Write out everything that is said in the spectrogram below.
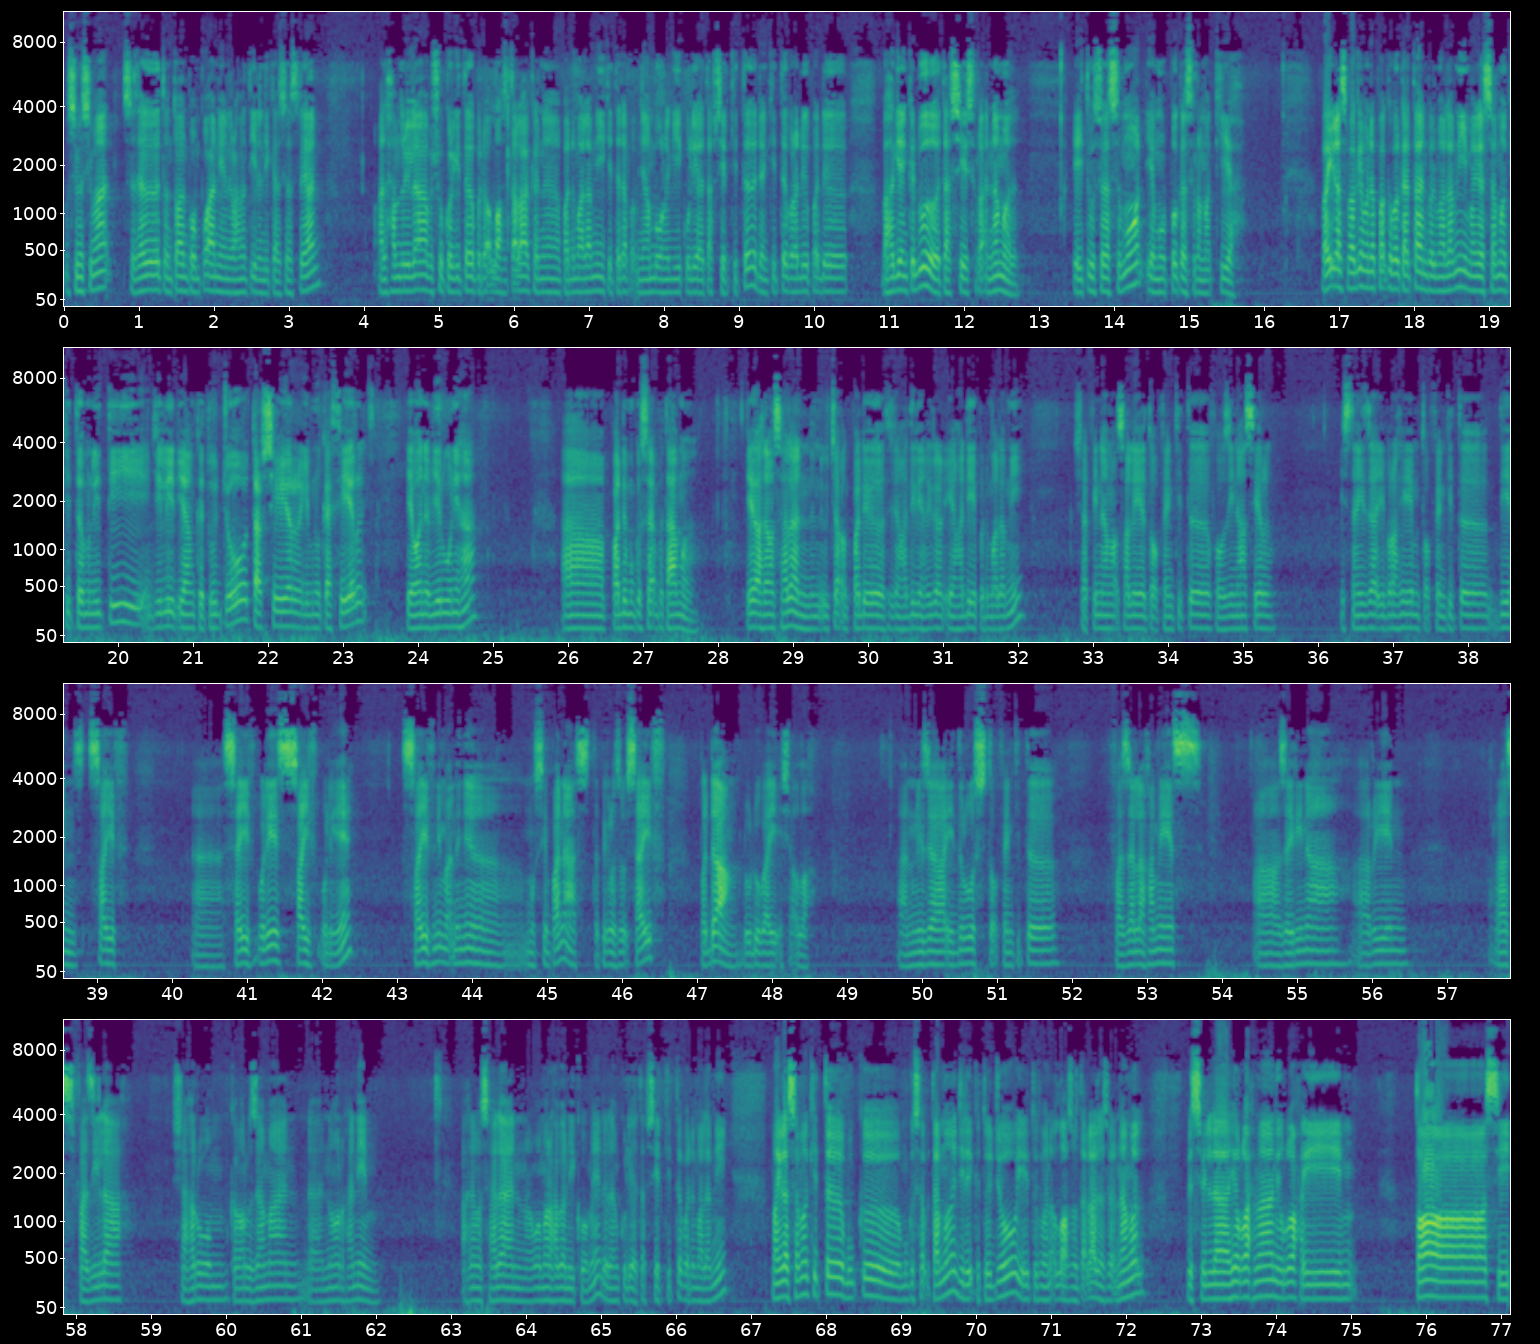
Muslim-muslimat, saudara tuan-tuan puan-puan yang dirahmati dan dikasihi sekalian. Alhamdulillah bersyukur kita kepada Allah SWT kerana pada malam ni kita dapat menyambung lagi kuliah tafsir kita dan kita berada pada bahagian kedua tafsir surah An-Naml iaitu surah Semut yang merupakan surah Makkiyah. Baiklah sebagai mendapat keberkatan pada malam ni mari sama kita meneliti jilid yang ketujuh tafsir Ibnu Kathir yang warna biru ni ha. Uh, pada muka surat pertama Ya ahlan wasahlan dan ucap kepada sejang hadir yang hadir, yang hadir pada malam ni Syafina Mak Saleh, top fan kita Fauzi Nasir Isnaiza Ibrahim, top fan kita Din Saif. Uh, Saif boleh, Saif boleh eh? Saif ni maknanya musim panas Tapi kalau sebut Saif Pedang, duduk baik insyaAllah. Uh, Nuriza Idrus, top fan kita Fazala Khamis uh, Zairina, uh, Rin Ras Fazilah Syahrum Kamaruzaman dan Nur Hanim. Ahlan wa sahlan wa marhaban bikum eh, dalam kuliah tafsir kita pada malam ni. Marilah sama kita buka muka surat pertama jilid ketujuh iaitu firman Allah SWT dalam surat Naml Bismillahirrahmanirrahim. Tasin.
